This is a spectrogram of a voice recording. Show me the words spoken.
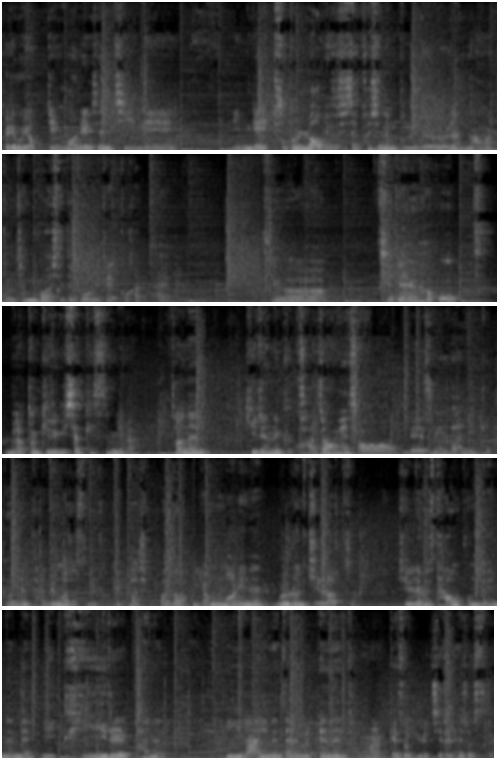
그리고 옆뒷머리 1cm 이내인 게 투블럭에서 시작하시는 분들은 아마 좀 참고하실 때 도움이 될 것 같아요. 제가 제대를 하고 무작정 기르기 시작했습니다. 저는 기르는 그 과정에서 매 순간이 조금은 다듬어졌으면 좋겠다 싶어서 옆머리는 물론 길렀죠. 기르면서 다운펌도 했는데 이 귀를 파는 이 라인은 짧을 때는 정말 계속 유지를 해줬어요.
